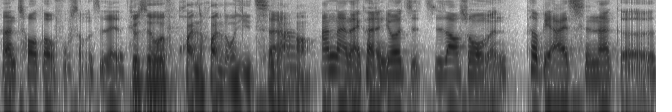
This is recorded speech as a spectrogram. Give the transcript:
嗯，臭豆腐什么之类的，就是会换换东西吃啊。哈，他奶奶可能就会只知道说我们特别爱吃那个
